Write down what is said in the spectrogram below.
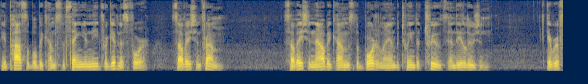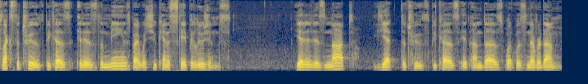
The impossible becomes the thing you need forgiveness for, salvation from. Salvation now becomes the borderland between the truth and the illusion. It reflects the truth because it is the means by which you can escape illusions. Yet it is not yet the truth because it undoes what was never done.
